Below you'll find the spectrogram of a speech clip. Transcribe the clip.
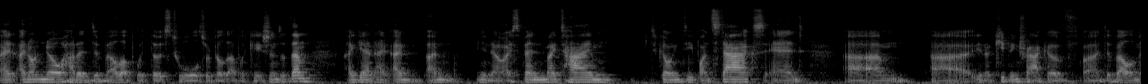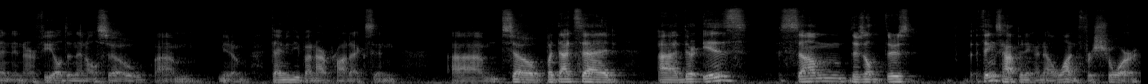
I, I don't know how to develop with those tools or build applications with them. Again, I, I'm I'm you know I spend my time going deep on stacks and um, uh, you know keeping track of uh, development in our field and then also um, you know diving deep on our products and um, so. But that said, uh, there is some there's a there's things happening on L1 for sure,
